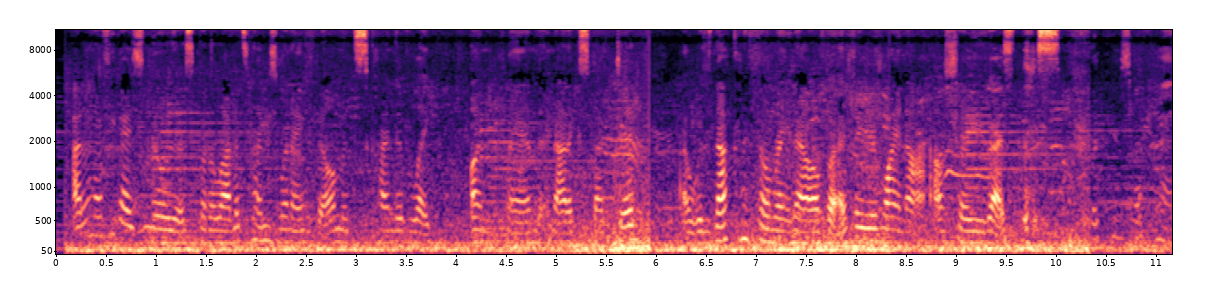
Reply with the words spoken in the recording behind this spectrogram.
I don't know if you guys know this, but a lot of times when I film, it's kind of like unplanned and not expected. I was not gonna film right now, but I figured why not? I'll show you guys this. Look who's with me.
